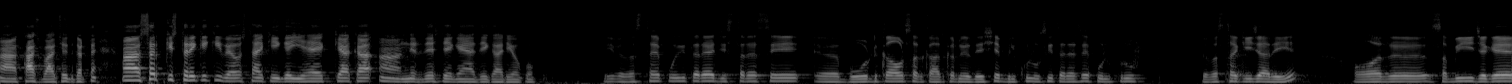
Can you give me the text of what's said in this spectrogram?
खास बातचीत करते हैं। सर, किस तरीके की व्यवस्था की गई है? क्या क्या निर्देश दिए गए हैं अधिकारियों को? ये व्यवस्था है पूरी तरह जिस तरह से बोर्ड का और सरकार का निर्देश है, बिल्कुल उसी तरह से फुल प्रूफ व्यवस्था की जा रही है। और सभी जगह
